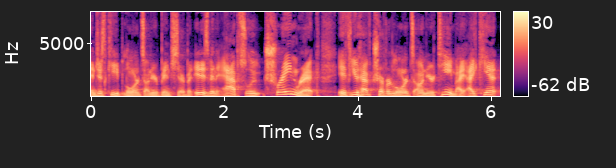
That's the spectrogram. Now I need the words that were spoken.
and just keep Lawrence on your bench there. But it has been an absolute train wreck if you have Trevor Lawrence on your team. I, I can't,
